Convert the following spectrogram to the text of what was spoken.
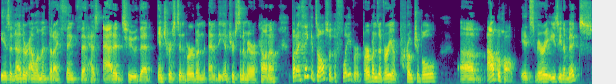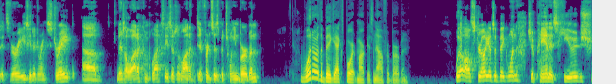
is another element that I think that has added to that interest in bourbon and the interest in Americana. But I think it's also the flavor. Bourbon's a very approachable uh, alcohol. It's very easy to mix. It's very easy to drink straight. Uh, there's a lot of complexities. There's a lot of differences between bourbon. What are the big export markets now for bourbon? Well, Australia is a big one. Japan is huge.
